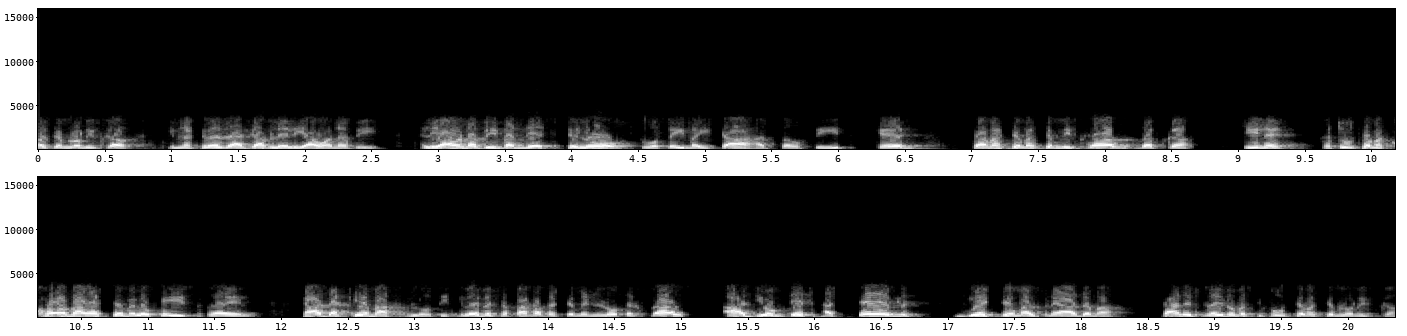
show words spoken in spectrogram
השם לא נזכר. אם את זה אגב לאליהו הנביא, אליהו הנביא בנס שלו, שהוא עושה עם האישה הצרפית, כן? שם השם השם נזכר? דווקא. הנה, כתוב שם, כה אמר השם אלוקי ישראל, כד הקמח לא תכלה וספחת השמן לא תחסר, עד יום ט' השם גשם על פני האדמה. כאן אצלנו בסיפור שם השם לא נזכר.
